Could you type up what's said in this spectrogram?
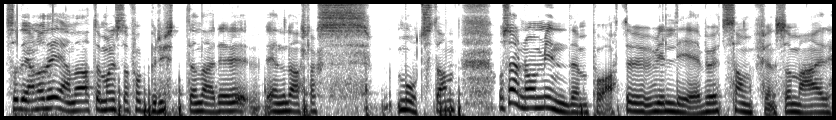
Så det er nå det ene, at man liksom får brutt den der, en eller annen slags motstand. Og så er det noe å minne dem på at vi lever i et samfunn som er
